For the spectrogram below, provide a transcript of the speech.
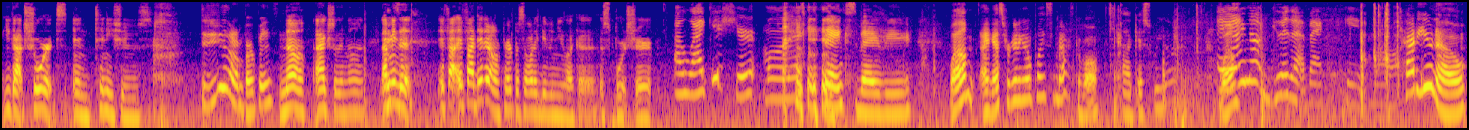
you got shorts and tennis shoes. did you do that on purpose? No, actually not. I mean, the, if I if I did it on purpose, I would have given you like a, a sports shirt. I like your shirt, Mommy. Thanks, baby. Well, I guess we're going to go play some basketball. I guess we are. Well- hey, I'm not good at basketball. How do you know?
